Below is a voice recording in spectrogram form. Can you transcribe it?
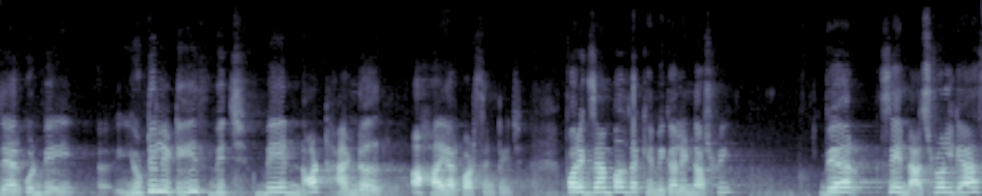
there could be uh, utilities which may not handle a higher percentage. For example, the chemical industry where say natural gas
